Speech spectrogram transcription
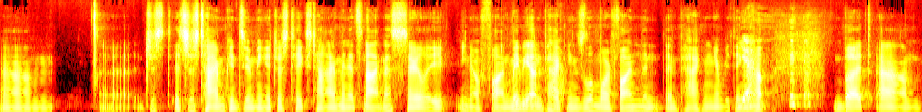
um, uh, just it's just time consuming. It just takes time, and it's not necessarily you know fun. Maybe unpacking is a little more fun than than packing everything Yeah. up, but um,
